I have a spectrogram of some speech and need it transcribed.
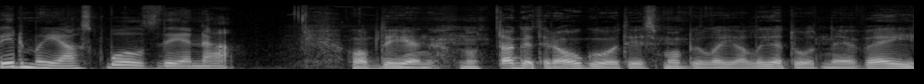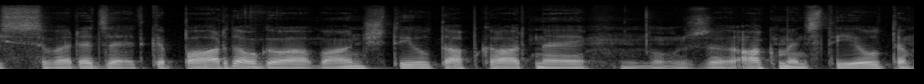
pirmajā skolas dienā? Labdien! Nu, tagad, raugoties mobilajā lietotnē Vejs, var redzēt, ka pārdaugā Vanšu tilta apkārtnē nu, uz Akmens tilta,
